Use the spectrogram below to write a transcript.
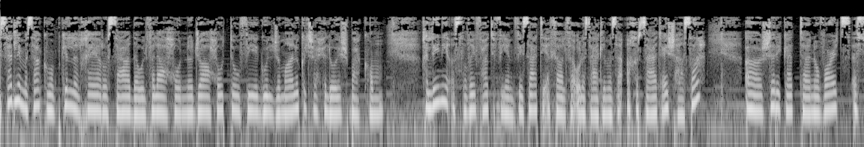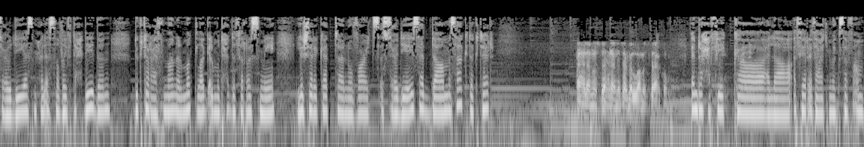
يسعد لي مساكم بكل الخير والسعادة والفلاح والنجاح والتوفيق والجمال وكل شيء حلو يشبهكم خليني أستضيف هاتفيا في ساعتي الثالثة أولى ساعات المساء آخر ساعات عيشها صح؟ آه شركة نوفارتس السعودية اسمحوا لي أستضيف تحديدا دكتور عثمان المطلق المتحدث الرسمي لشركة نوفارتس السعودية. يسعد مساك دكتور. أهلا وسهلا اسعد الله مساكم. نرحب فيك آه، على أثير إذاعة مكسف أم.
